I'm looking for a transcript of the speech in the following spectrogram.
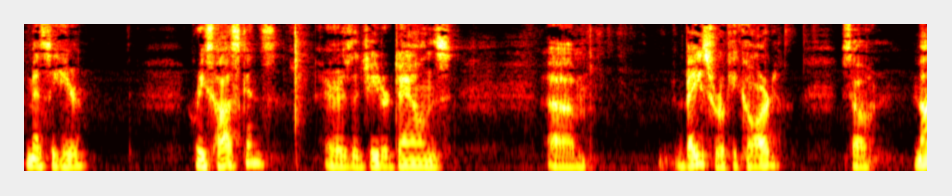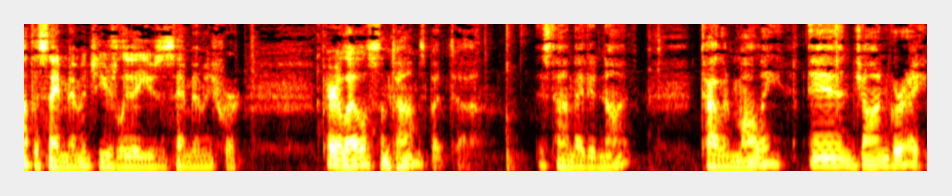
messy here. Rhys Hoskins, there's the Jeter Downs um, base rookie card. So not the same image. Usually they use the same image for parallels sometimes, but uh, this time they did not. Tyler Mahle and Jon Gray.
